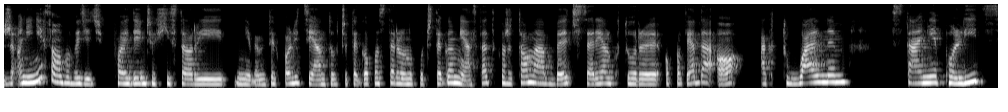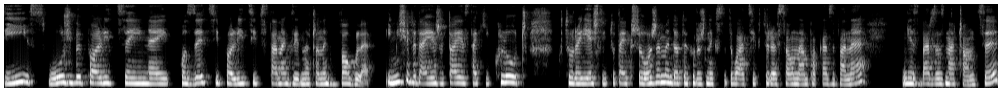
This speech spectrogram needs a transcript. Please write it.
że oni nie chcą opowiedzieć pojedynczych historii, nie wiem, tych policjantów, czy tego posterunku, czy tego miasta, tylko że to ma być serial, który opowiada o aktualnym stanie policji, służby policyjnej, pozycji policji w Stanach Zjednoczonych w ogóle. I mi się wydaje, że to jest taki klucz, który jeśli tutaj przyłożymy do tych różnych sytuacji, które są nam pokazywane, jest bardzo znaczący,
